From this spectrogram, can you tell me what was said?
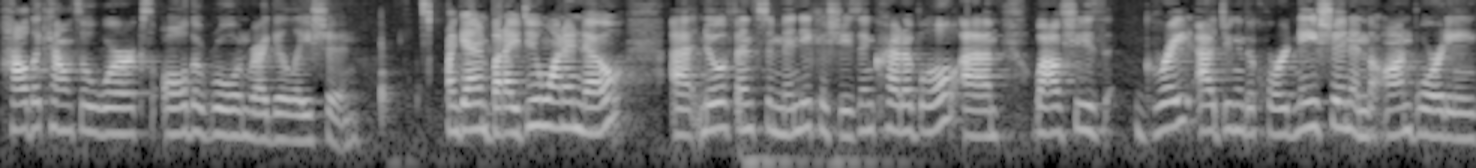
how the council works, all the rule and regulation. Again, but I do want to note, uh, no offense to Mindy because she's incredible. Um, while she's great at doing the coordination and the onboarding,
